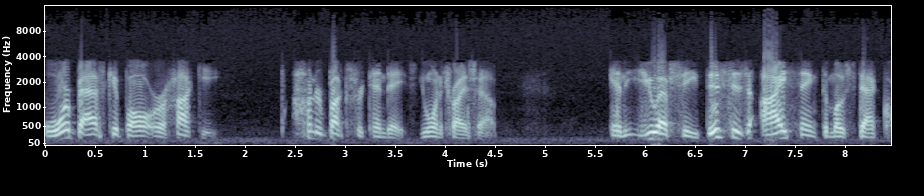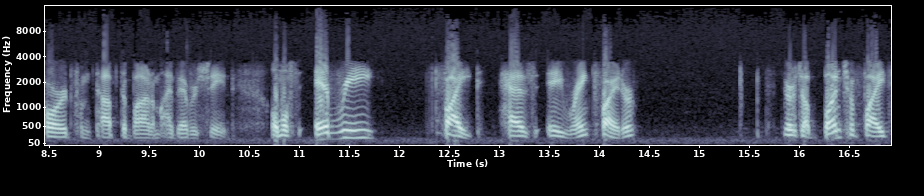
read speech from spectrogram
or basketball or hockey, 100 bucks for 10 days. You want to try us out. And UFC, this is I think the most stacked card from top to bottom I've ever seen almost every fight has a ranked fighter. There's a bunch of fights,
